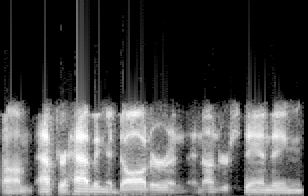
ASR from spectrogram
um, after having a daughter and, and understanding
